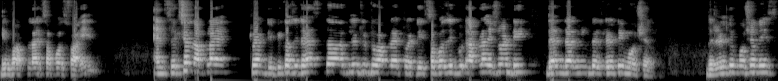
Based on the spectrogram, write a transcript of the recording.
you apply suppose 5 and friction apply 20 because it has the ability to apply 20 suppose if it applies 20 then there will be relative motion. The relative motion is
